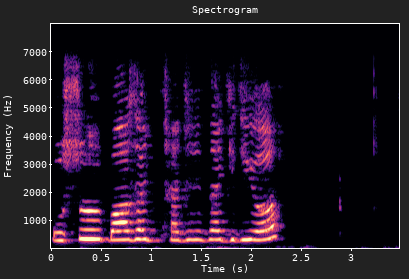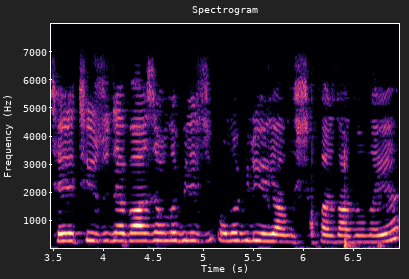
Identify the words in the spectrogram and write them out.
O su bazen kendiliğinden gidiyor. TRT yüzünden bazen olabilir, olabiliyor yanlışlıklardan dolayı.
